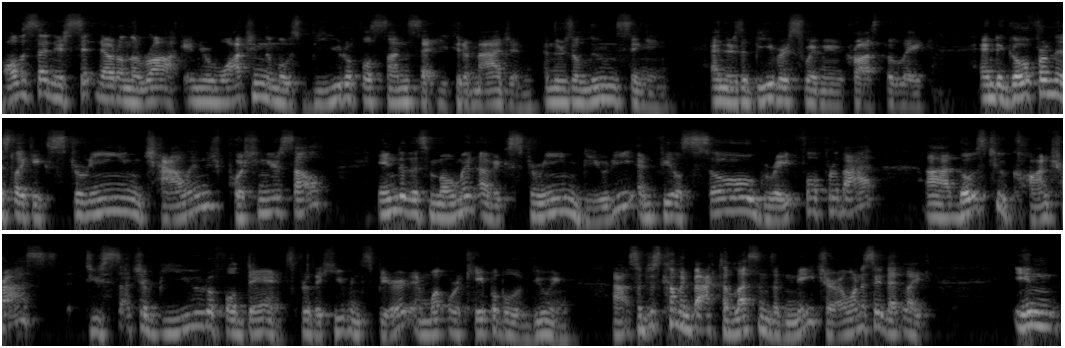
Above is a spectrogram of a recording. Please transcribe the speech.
all of a sudden you're sitting out on the rock and you're watching the most beautiful sunset you could imagine and there's a loon singing and there's a beaver swimming across the lake. And to go from this like extreme challenge pushing yourself into this moment of extreme beauty and feel so grateful for that uh, those two contrasts do such a beautiful dance for the human spirit and what we're capable of doing uh, so just coming back to lessons of nature i want to say that like in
